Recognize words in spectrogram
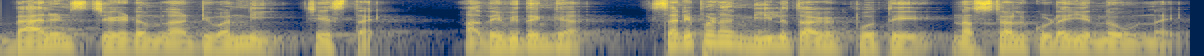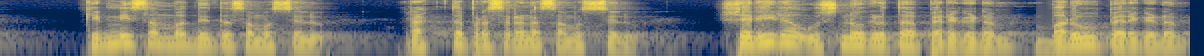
బ్యాలెన్స్ చేయడం లాంటివన్నీ చేస్తాయి. అదేవిధంగా సరిపడా నీళ్ళు తాగకపోతే నష్టాలు కూడా ఎన్నో ఉన్నాయి. కిడ్నీ సంబంధిత సమస్యలు రక్త ప్రసరణ సమస్యలు శరీర ఉష్ణోగ్రత పెరగడం బరువు పెరగడం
